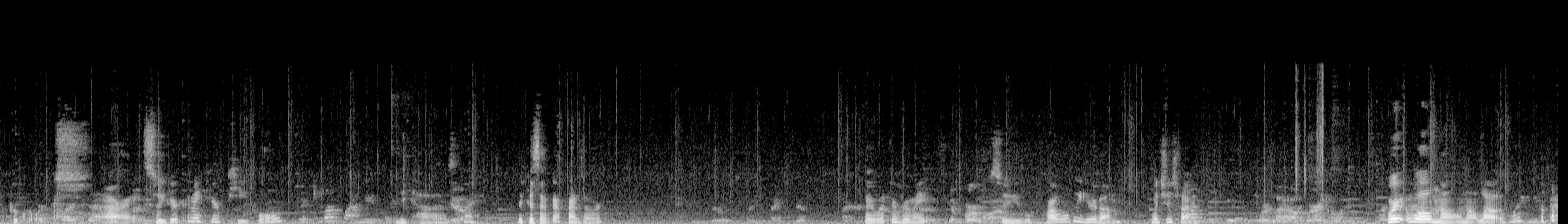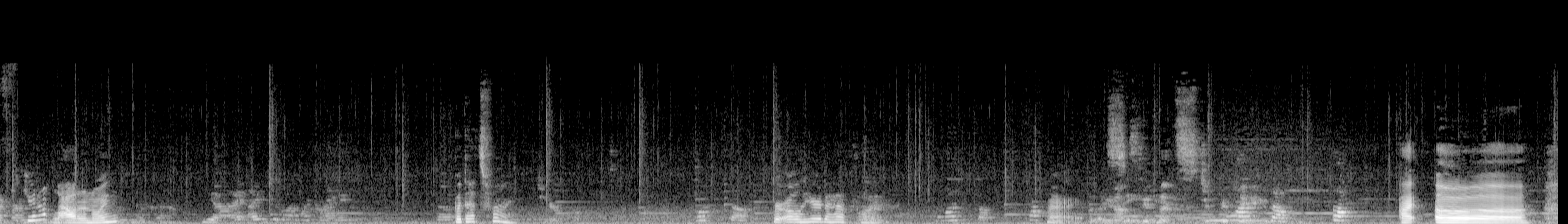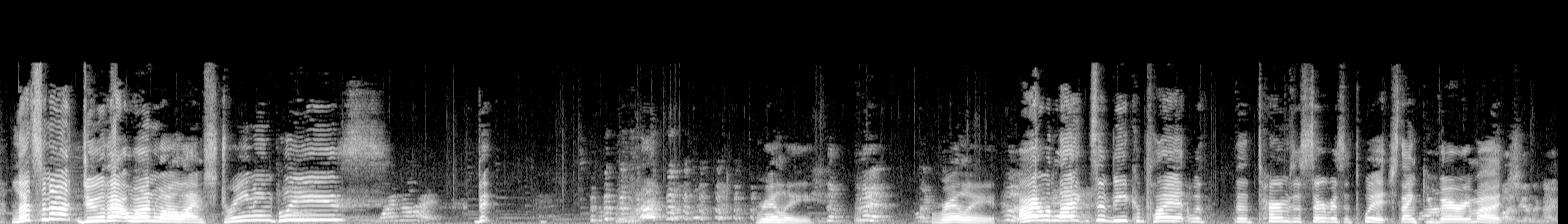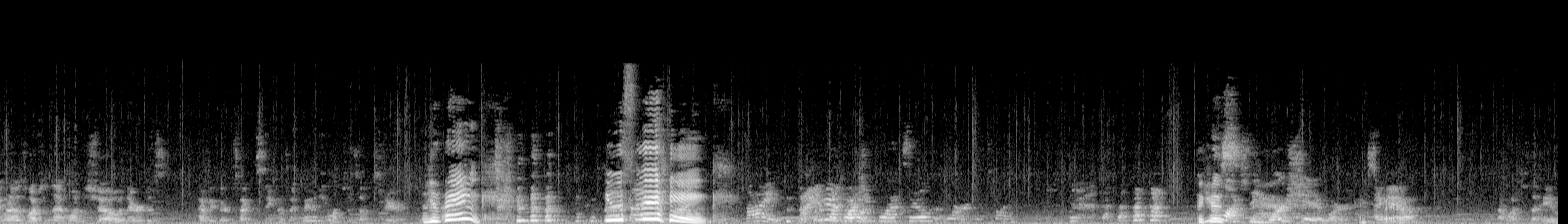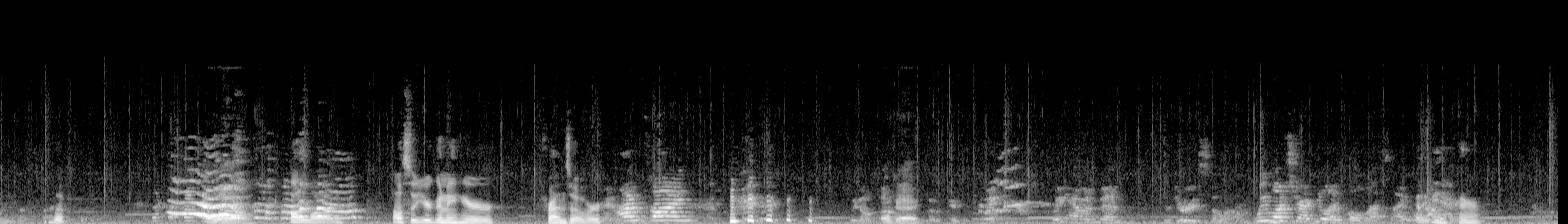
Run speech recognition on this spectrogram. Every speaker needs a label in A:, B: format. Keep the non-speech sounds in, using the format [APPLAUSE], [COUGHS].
A: that Puka works. Alright, so you're gonna hear people because hi. Because I've got friends over. They're with their roommate. So you will probably hear them, which is fine.
B: We're loud, we're annoying.
A: We're, well, no, not loud. What, what the fuck? You're not loud annoying. But that's fine. We're all here to have fun. Alright, let's
B: not
A: see.
B: seen that stupid game?
A: I, uh. Let's not do that one while I'm streaming, please!
C: Why not?
A: But, really? [LAUGHS]
C: The like,
A: Really? I would like to be compliant with the terms of service of Twitch. Thank you very much.
B: The other night when I was watching that one show and they were just having their sex scene. I was like, man, I should watch this upstairs.
A: You think? [LAUGHS] You think?
C: fine. It's like watching Black Sails at work. It's fine.
A: Because.
C: you watch the worst shit at work.
A: I swear.
B: I watched the Alien. last.
A: But,
D: Hello.
A: hello. Also, you're gonna hear friends over.
C: I'm fine.
B: We don't. [LAUGHS]
D: Okay.
B: It's okay.
C: We haven't been.
B: The jury's still out.
C: We watched Dracula Untold last night.
A: Uh, yeah,
C: there.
